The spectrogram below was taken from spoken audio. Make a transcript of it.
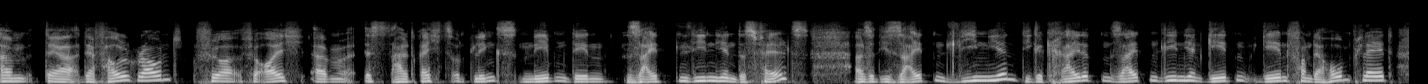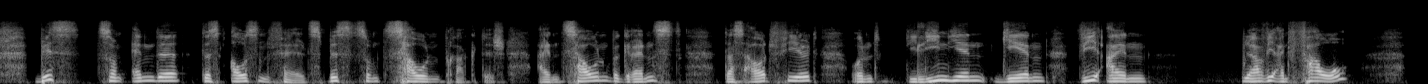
ähm, der, der Foul Ground für, für euch ähm, ist halt rechts und links neben den Seitenlinien des Felds. Also die Seitenlinien, die gekreideten Seitenlinien gehen, gehen von der Homeplate bis zum Ende des Außenfelds, bis zum Zaun praktisch. Ein Zaun begrenzt das Outfield und die Linien gehen wie ein, ja, wie ein V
